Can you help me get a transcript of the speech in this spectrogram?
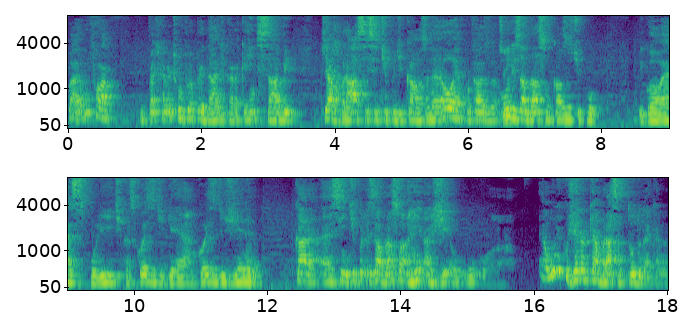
Ah, eu vou falar praticamente com propriedade, cara, que a gente sabe que abraça esse tipo de causa, né? Ou é por causa. Sim. Ou eles abraçam causas tipo. igual essas, políticas, coisas de guerra, coisas de gênero. Cara, é assim, tipo, eles abraçam a, a gê- o- é o único gênero que abraça tudo, né, cara?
